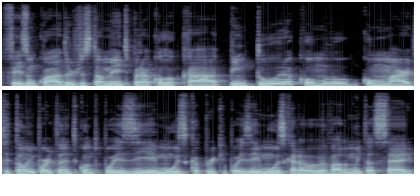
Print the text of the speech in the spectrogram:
fez um quadro justamente para colocar a pintura como, como uma arte tão importante quanto poesia e música, porque poesia e música era levado muito a sério.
